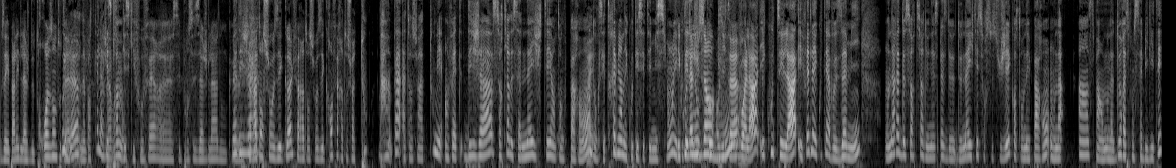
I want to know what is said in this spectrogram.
vous avez parlé de l'âge de 3 ans tout Oui, à l'heure. N'importe quel âge, Qu'est-ce hein, qu'il vraiment. qu'est-ce qu'il faut faire euh, C'est pour ces âges-là. Donc, Bah, euh, déjà- faire attention aux écoles, faire attention aux écrans, faire attention à tout. Ben, pas attention à tout, mais en fait, déjà, sortir de sa naïveté en tant que parent. Ouais. Donc, c'est très bien d'écouter cette émission. Écoutez-la jusqu'au bout. Voilà, écoutez-la et faites-la écouter à vos amis. On arrête de sortir d'une espèce de, de naïveté sur ce sujet. Quand on est parent, on a, on a deux responsabilités.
